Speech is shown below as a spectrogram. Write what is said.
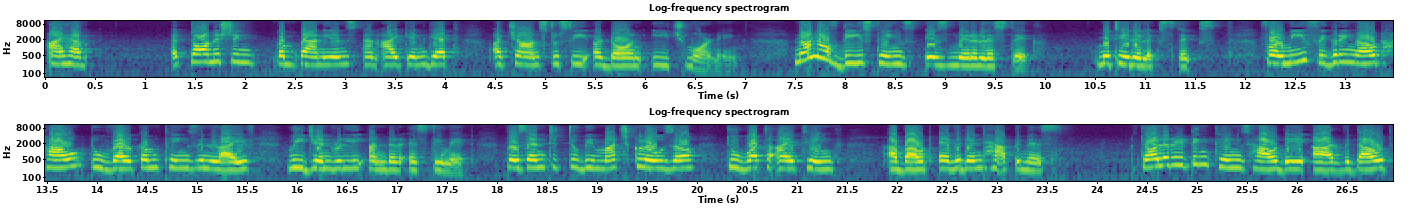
I have astonishing companions and I can get a chance to see a dawn each morning. None of these things is materialistic, materialistics. For me, figuring out how to welcome things in life we generally underestimate. Presented to be much closer to what I think about evident happiness. Tolerating things how they are without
